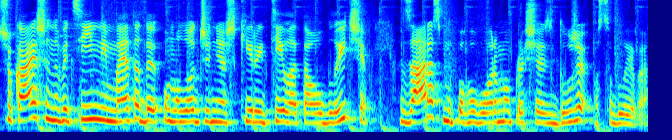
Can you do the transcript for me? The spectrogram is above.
Шукаєш інноваційні методи омолодження шкіри тіла та обличчя? Зараз ми поговоримо про щось дуже особливе.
